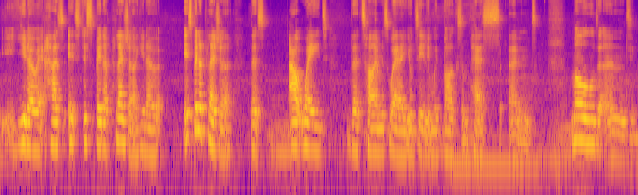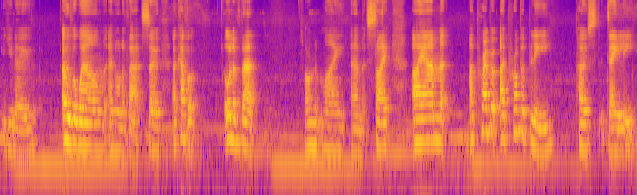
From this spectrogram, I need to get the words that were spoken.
you know, it has, it's just been a pleasure, you know, it's been a pleasure that's outweighed the times where you're dealing with bugs and pests and mold and you know overwhelm and all of that. So I cover all of that on my um, site. I am I, prob I probably post daily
